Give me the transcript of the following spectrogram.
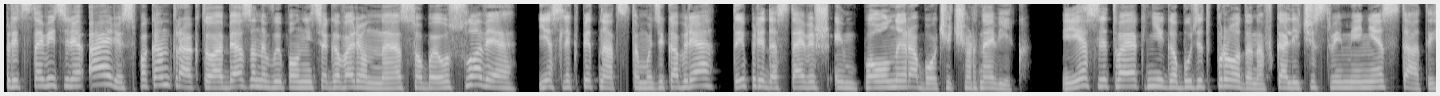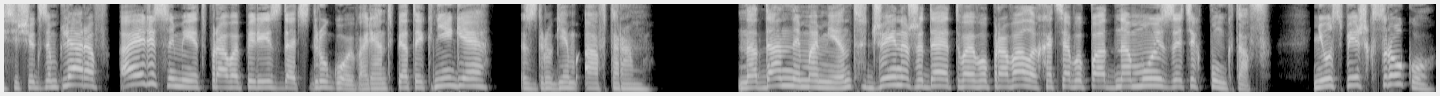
представители Айрис по контракту обязаны выполнить оговоренное особое условие если к 15 декабря ты предоставишь им полный рабочий черновик. Если твоя книга будет продана в количестве менее 100 тысяч экземпляров, Айрис имеет право переиздать другой вариант пятой книги с другим автором. На данный момент Джейн ожидает твоего провала хотя бы по одному из этих пунктов. Не успеешь к сроку,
